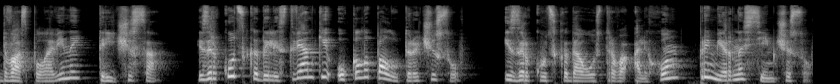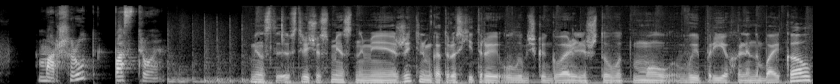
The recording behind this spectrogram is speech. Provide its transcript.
2,5-3 часа. Из Иркутска до Листвянки около полутора часов. Из Иркутска до острова Альхон примерно 7 часов. Маршрут построен встречу с местными жителями, которые с хитрой улыбочкой говорили, что вот, мол, вы приехали на Байкал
